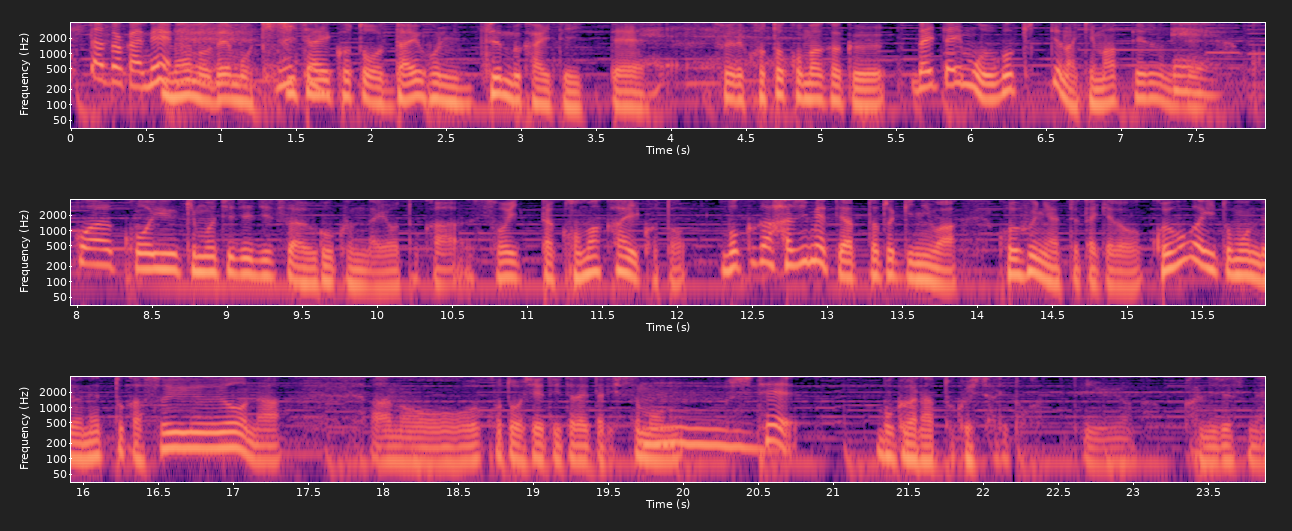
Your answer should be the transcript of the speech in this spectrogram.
したとかね。なのでもう聞きたいことを台本に全部書いていってそれで事細かく大体もう動きっていうのは決まってるんで、えここはこういう気持ちで実は動くんだよとかそういった細かいこと。僕が初めてやった時にはこういうふうにやってたけどこういう方がいいと思うんだよねとかそういうようなあのことを教えていただいたり質問して僕が納得したりとかっていうような感じですね。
